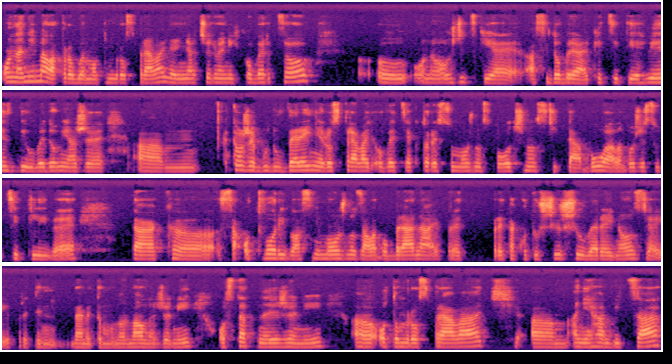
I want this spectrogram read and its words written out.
ona nemala problém o tom rozprávať ani na červených kobercoch. Uh, ono vždycky je asi dobré, keď si tie hviezdy uvedomia, že um, to, že budú verejne rozprávať o veciach, ktoré sú možno v spoločnosti tabu alebo že sú citlivé, tak e, sa otvorí vlastne možnosť alebo brána aj pre, pre takú tú širšiu verejnosť, aj pre tie, dajme tomu, normálne ženy, ostatné ženy, uh, o tom rozprávať um, a nehambiť sa.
